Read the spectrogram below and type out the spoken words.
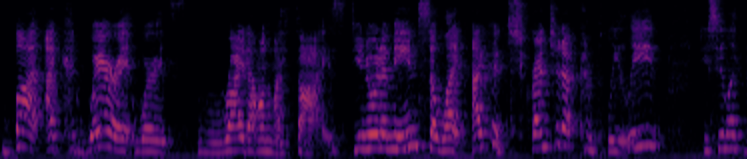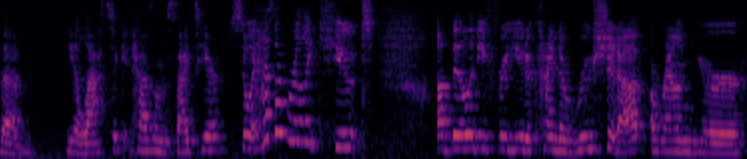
but I could wear it where it's right on my thighs. Do you know what I mean? So like I could scrunch it up completely. Do you see like the, the elastic it has on the sides here? So it has a really cute, ability for you to kind of ruche it up around your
